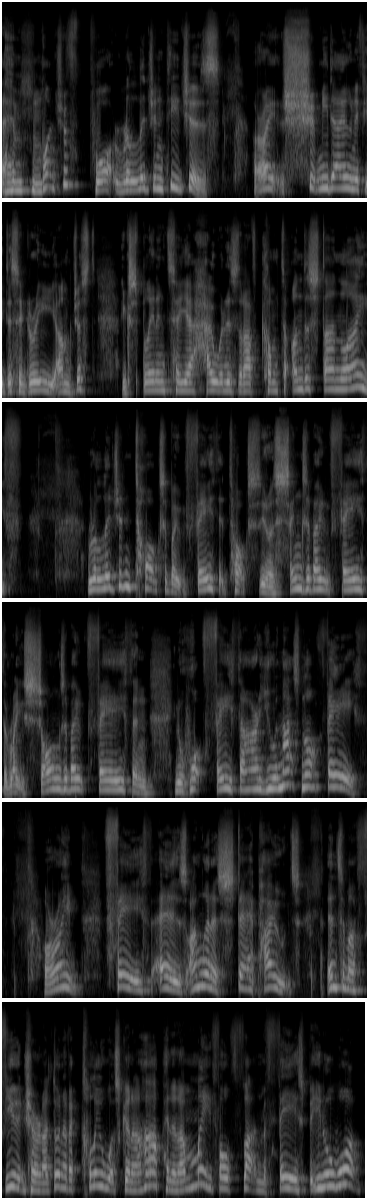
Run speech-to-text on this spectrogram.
um, much of what religion teaches. All right, shoot me down if you disagree. I'm just explaining to you how it is that I've come to understand life. Religion talks about faith. It talks, you know, sings about faith. It writes songs about faith, and you know what faith are you? And that's not faith. All right, faith is I'm going to step out into my future, and I don't have a clue what's going to happen, and I might fall flat on my face. But you know what?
